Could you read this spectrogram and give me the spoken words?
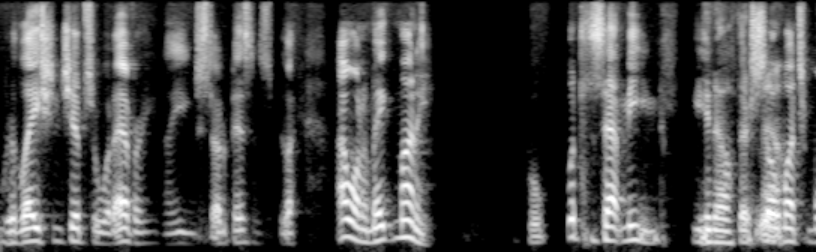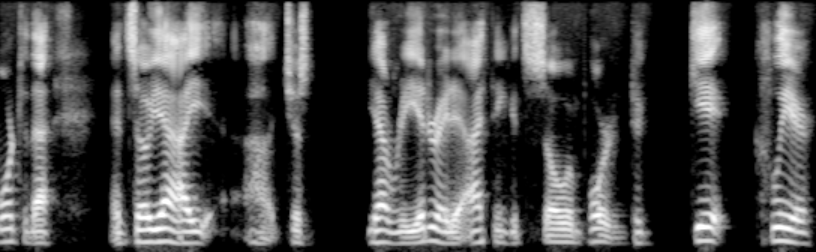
relationships or whatever. You know, you can start a business and be like, I want to make money. Well, what does that mean? You know, there's so Yeah. much more to that. And so, yeah, I uh, just, yeah, reiterate it. I think it's so important to get clear,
